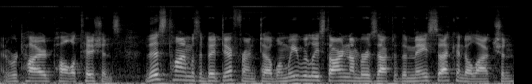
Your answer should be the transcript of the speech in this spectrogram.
and retired politicians. This time was a bit different. Uh, when we released our numbers after the May 2nd election,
